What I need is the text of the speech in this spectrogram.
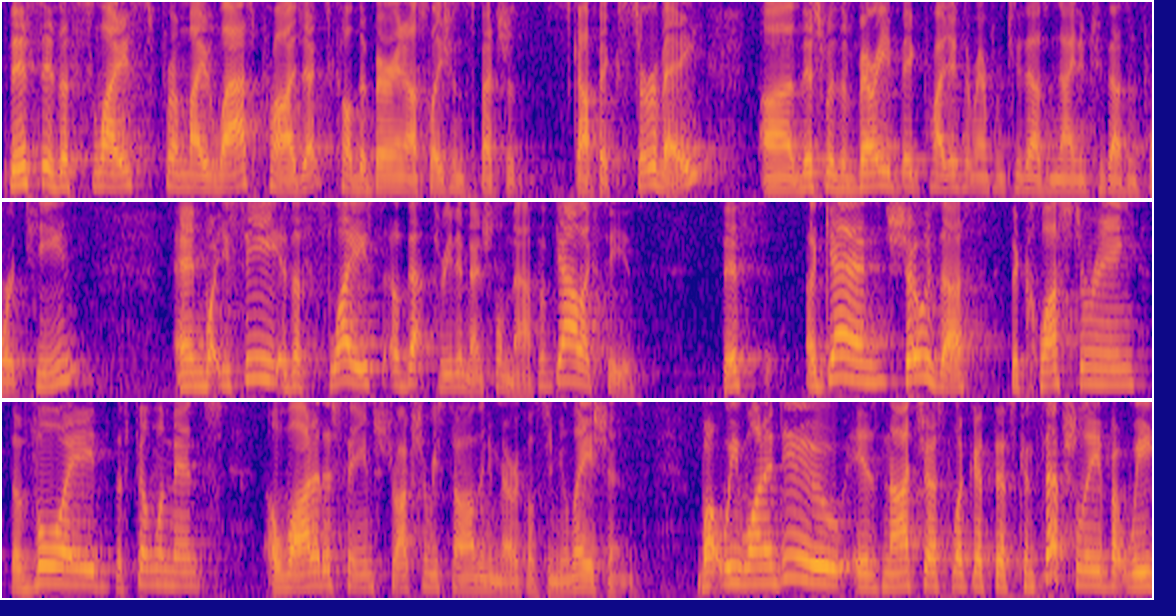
This is a slice from my last project called the Baryon Oscillation Spectroscopic Survey. Uh, this was a very big project that ran from 2009 to 2014. And what you see is a slice of that three-dimensional map of galaxies. This, again, shows us the clustering, the voids, the filaments, a lot of the same structure we saw in the numerical simulations. What we want to do is not just look at this conceptually, but we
